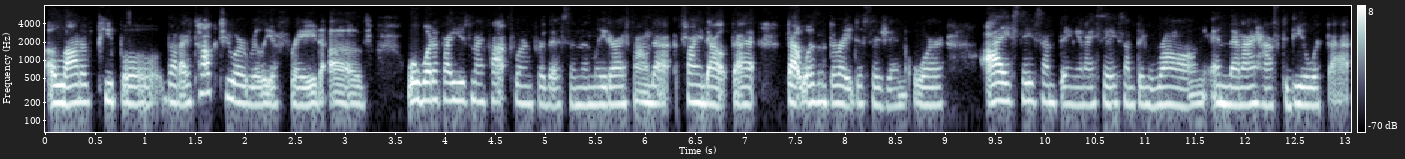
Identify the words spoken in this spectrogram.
a lot of people that i talk to are really afraid of well what if i use my platform for this? And then later i found out find out that that wasn't the right decision or i say something and i say something wrong and then i have to deal with that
